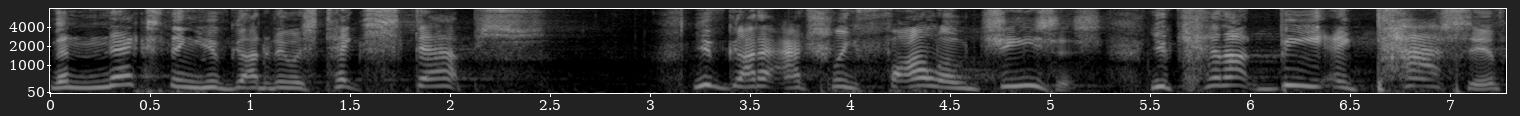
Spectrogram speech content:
The next thing you've got to do is take steps. You've got to actually follow Jesus. You cannot be a passive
